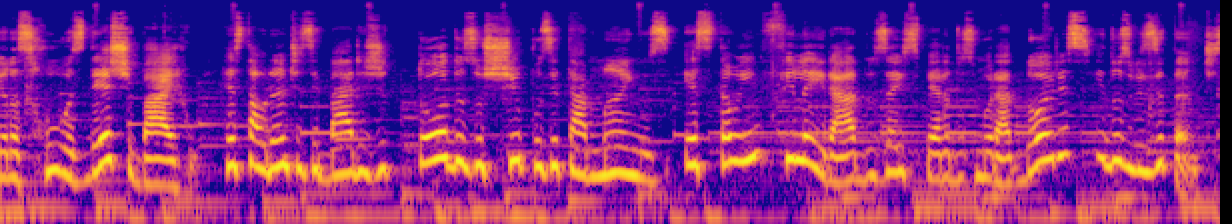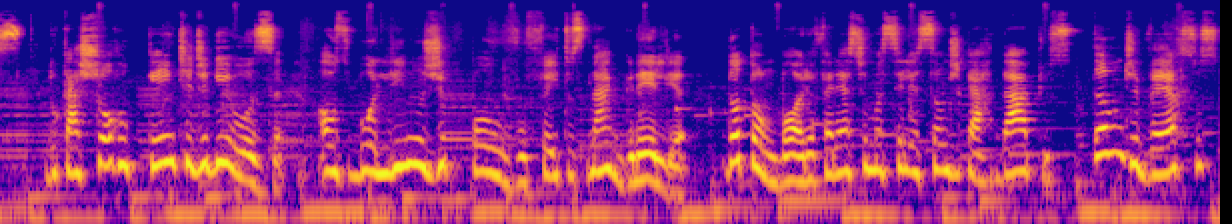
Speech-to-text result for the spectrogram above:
Pelas ruas deste bairro, restaurantes e bares de todos os tipos e tamanhos estão enfileirados à espera dos moradores e dos visitantes. Do cachorro quente de guiosa aos bolinhos de polvo feitos na grelha, Dotonbori oferece uma seleção de cardápios tão diversos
